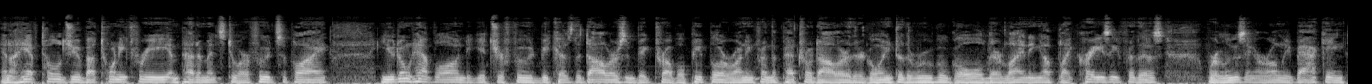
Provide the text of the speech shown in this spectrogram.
And I have told you about 23 impediments to our food supply. You don't have long to get your food because the dollar's in big trouble. People are running from the petrodollar. They're going to the ruble gold. They're lining up like crazy for this. We're losing our only backing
